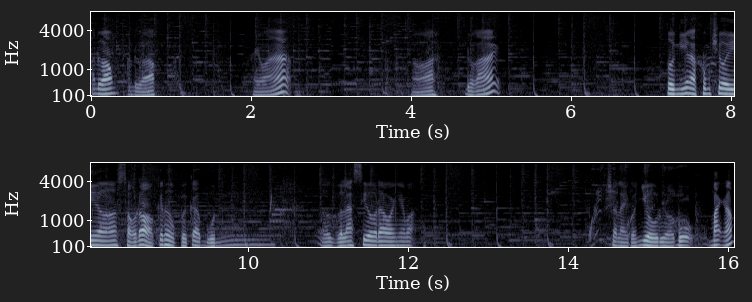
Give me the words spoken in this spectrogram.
Ăn được không? Ăn được. Hay quá. Rồi Được đấy. Tôi nghĩ là không chơi ờ, uh, 6 đỏ kết hợp với cả 4 uh, ờ, Glacier đâu anh em ạ. Trận này có nhiều đùa bộ mạnh lắm.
